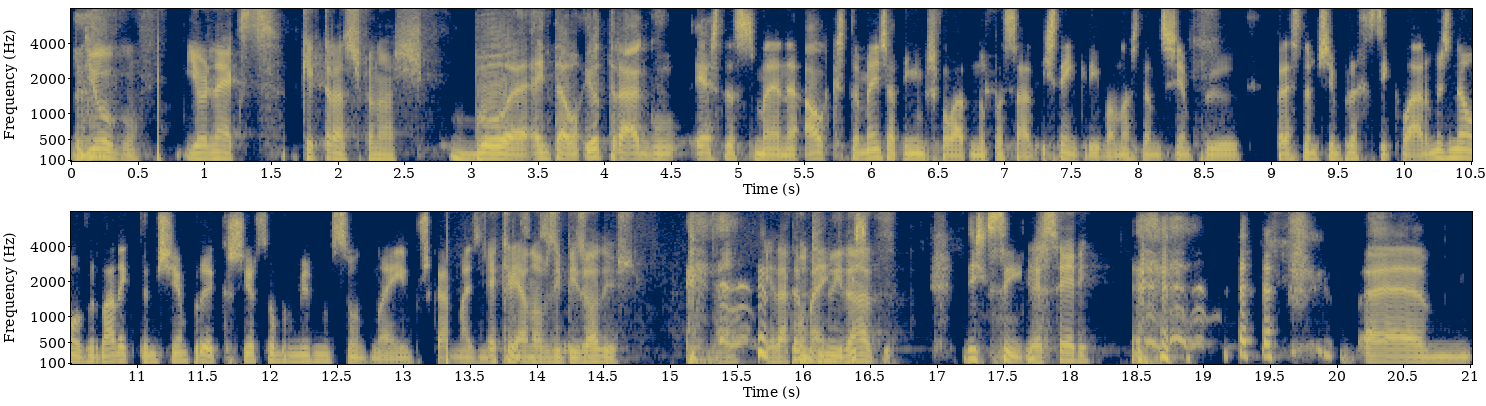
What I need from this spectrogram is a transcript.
Diogo, you're next. O que é que trazes para nós? Boa, então eu trago esta semana algo que também já tínhamos falado no passado. Isto é incrível, nós estamos sempre, parece que estamos sempre a reciclar, mas não, a verdade é que estamos sempre a crescer sobre o mesmo assunto, não é? Ir buscar mais É criar novos episódios, é? é dar continuidade. Diz, diz que sim. É sério. um,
